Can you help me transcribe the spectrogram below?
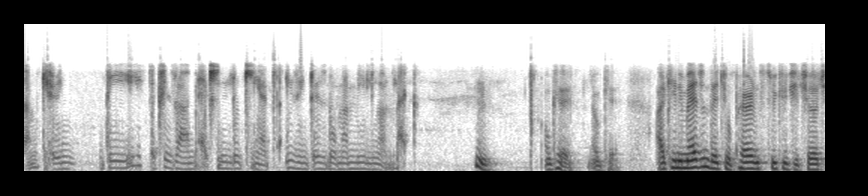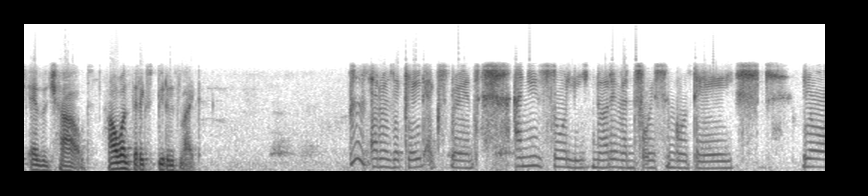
I'm carrying the because I'm actually looking at using Facebook a million like. Hmm. Okay, okay. I can imagine that your parents took you to church as a child. How was that experience like? It was a great experience. I knew solely, not even for a single day. Yo,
